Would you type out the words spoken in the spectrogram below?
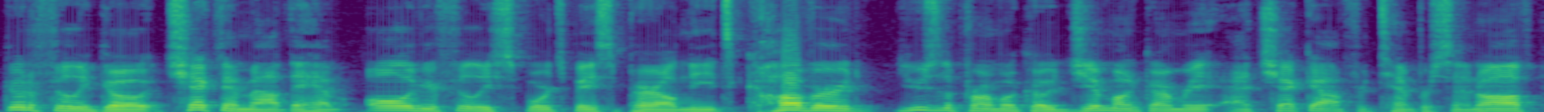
Go to Philly Goat, check them out. They have all of your Philly sports based apparel needs covered. Use the promo code Jim Montgomery at checkout for 10% off.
